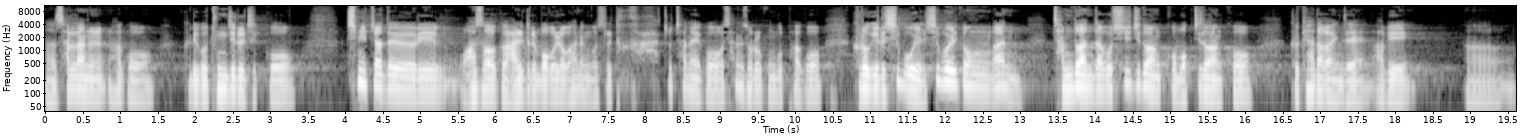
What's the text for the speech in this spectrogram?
아, 산란을 하고 그리고 둥지를 짓고 침입자들이 와서 그 알들을 먹으려고 하는 것을 다 쫓아내고 산소를 공급하고 그러기를 15일, 15일 동안 잠도 안 자고 쉬지도 않고 먹지도 않고 그렇게 하다가 이제 아비 어,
